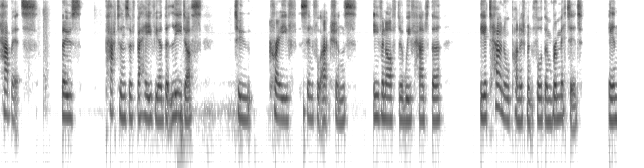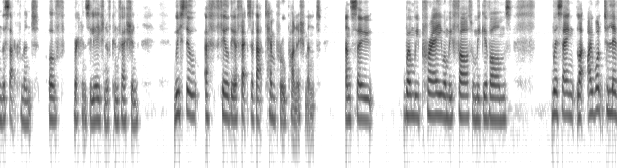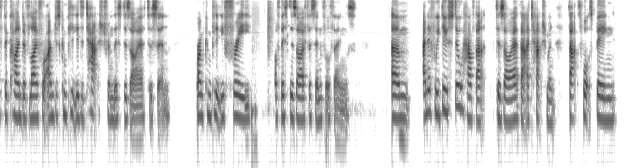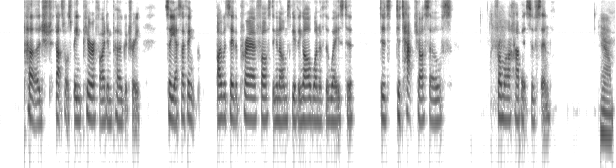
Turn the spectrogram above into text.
habits, those patterns of behavior that lead us to crave sinful actions even after we've had the the eternal punishment for them remitted in the sacrament of reconciliation of confession we still uh, feel the effects of that temporal punishment. And so when we pray when we fast when we give alms we're saying like i want to live the kind of life where i'm just completely detached from this desire to sin where i'm completely free of this desire for sinful things um and if we do still have that desire that attachment that's what's being purged that's what's being purified in purgatory so yes i think i would say that prayer fasting and almsgiving are one of the ways to, to detach ourselves from our habits of sin Yeah.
